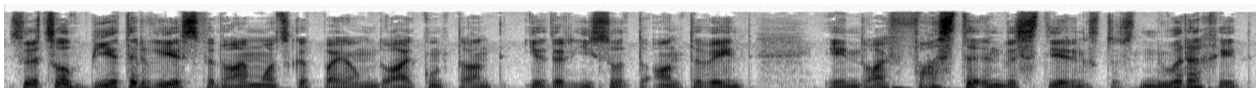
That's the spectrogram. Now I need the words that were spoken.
So dit sal beter wees vir daai maatskappye om daai kontant eerder hierso te aan te wend en daai vaste investerings wat ons nodig het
